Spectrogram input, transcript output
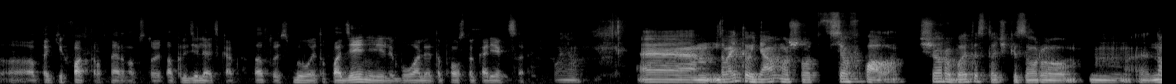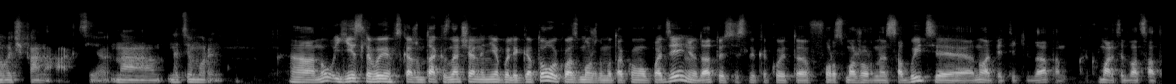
э, от таких факторов, наверное, стоит определять как-то, да, то есть было это падение или была ли это просто коррекция. Понял. Е, давайте уявимо, що от все впало. Що робити з точки зору новачка на акції на, на цьому ринку? А, ну, если вы, скажем так, изначально не были готовы к возможному такому падению, да, то есть если какое-то форс-мажорное событие, ну, опять-таки, да, там, как в марте 2020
